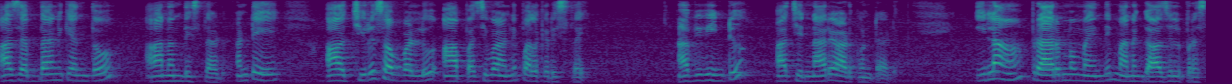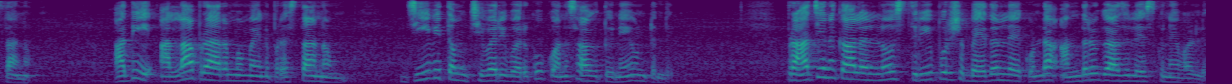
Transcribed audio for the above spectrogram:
ఆ శబ్దానికి ఎంతో ఆనందిస్తాడు. అంటే ఆ చిరు సవ్వళ్ళు ఆ పసివాడిని పలకరిస్తాయి. అవి వింటూ ఆ చిన్నారి ఆడుకుంటాడు. ఇలా ప్రారంభమైంది మన గాజుల ప్రస్థానం. అది అలా ప్రారంభమైన ప్రస్థానం జీవితం చివరి వరకు కొనసాగుతూనే ఉంటుంది. ప్రాచీన కాలంలో స్త్రీ పురుష భేదం లేకుండా అందరూ గాజులు వేసుకునేవాళ్ళు.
